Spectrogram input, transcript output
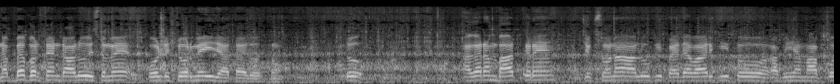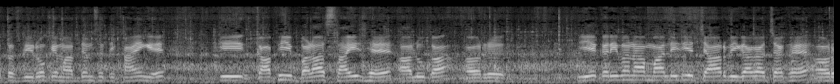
90 परसेंट आलू इस समय कोल्ड स्टोर में ही जाता है दोस्तों। तो अगर हम बात करें चिकसोना आलू की पैदावार की तो अभी हम आपको तस्वीरों के माध्यम से दिखाएँगे कि काफ़ी बड़ा साइज़ है आलू का और ये करीबन आप मान लीजिए चार बीघा का चक है और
